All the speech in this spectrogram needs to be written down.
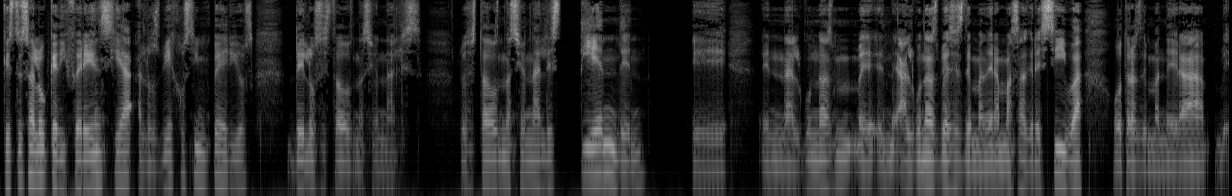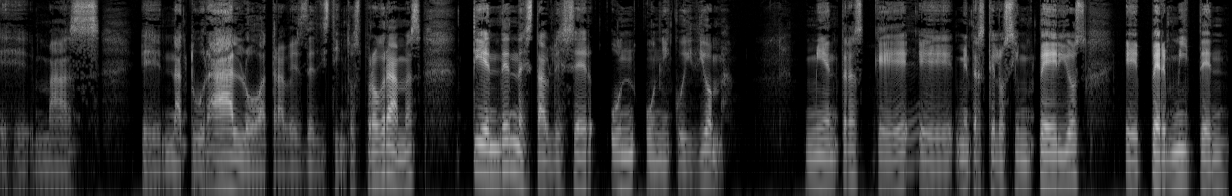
que esto es algo que diferencia a los viejos imperios de los estados nacionales. Los estados nacionales tienden eh, en algunas eh, algunas veces de manera más agresiva, otras de manera eh, más natural o a través de distintos programas, tienden a establecer un único idioma. Mientras que mientras que los imperios eh, permiten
